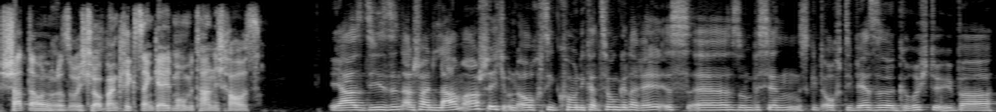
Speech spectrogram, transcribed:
Shutdown äh, oder so. Ich glaube, man kriegt sein Geld momentan nicht raus. Ja, sie sind anscheinend lahmarschig und auch die Kommunikation generell ist äh, so ein bisschen. Es gibt auch diverse Gerüchte über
